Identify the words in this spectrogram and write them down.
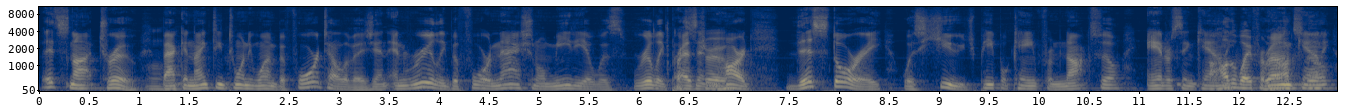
It's not true. Mm-hmm. Back in 1921, before television and really before national media was really present and hard, this story was huge. People came from Knoxville, Anderson County, all the way from Roane Knoxville? County.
